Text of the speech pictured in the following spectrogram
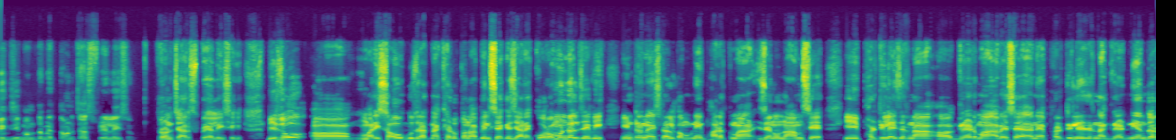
મેક્સિમમ તમે ત્રણ ચાર સ્પ્રે લઈ શકો. ત્રણ ચાર સ્પ્રે લઈ શકીએ. બીજું મારી સૌ ગુજરાતના ખેડૂતોને અપીલ છે કે જ્યારે કોરોમંડલ જેવી ઇન્ટરનેશનલ કંપની ભારતમાં જેનું નામ છે, એ ફર્ટિલાઇઝરના ગ્રેડમાં આવે છે અને ફર્ટિલાઇઝરના ગ્રેડની અંદર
